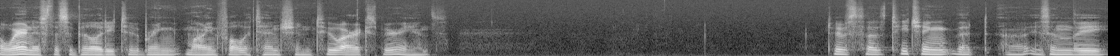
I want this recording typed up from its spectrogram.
awareness, this ability to bring mindful attention to our experience. A teaching that uh, is in the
